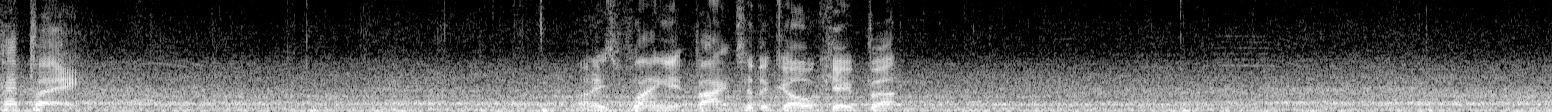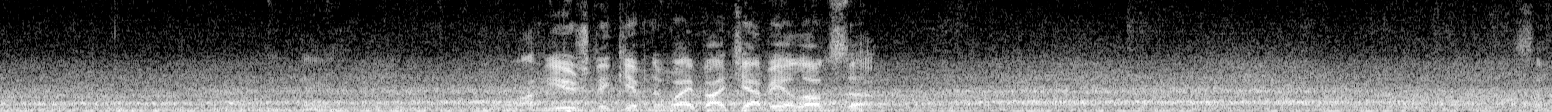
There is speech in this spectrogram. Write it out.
Pepe. Well, he's playing it back to the goalkeeper. Unusually given away by Xabi Alonso. Some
